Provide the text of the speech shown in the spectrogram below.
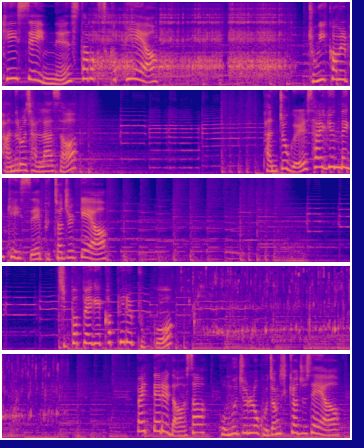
케이스에 있는 스타벅스 커피예요. 종이컵을 반으로 잘라서 반쪽을 살균된 케이스에 붙여줄게요. 지퍼백에 커피를 붓고 빨대를 넣어서 고무줄로 고정시켜주세요.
